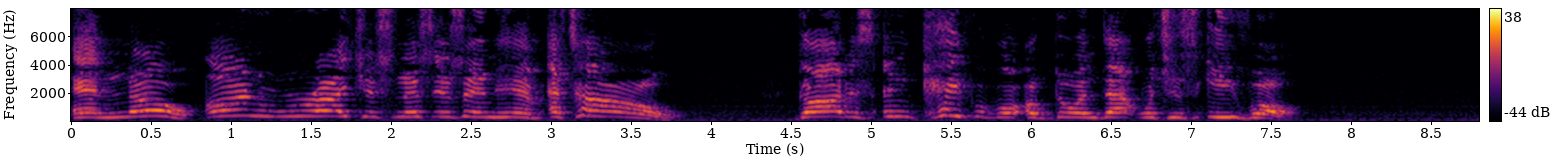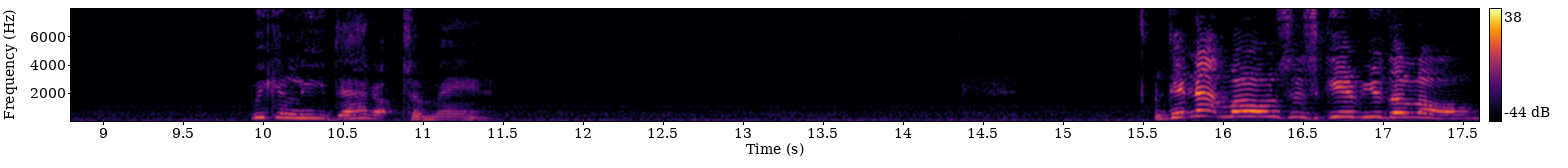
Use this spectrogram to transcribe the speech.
And no unrighteousness is in him at all. God is incapable of doing that which is evil. We can leave that up to man. Did not Moses give you the law?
